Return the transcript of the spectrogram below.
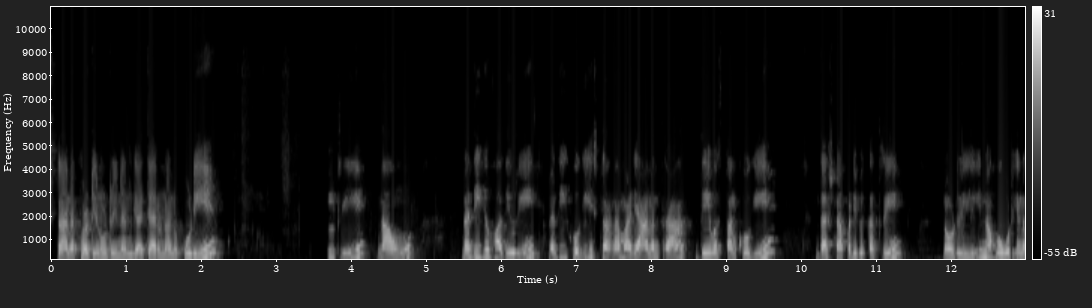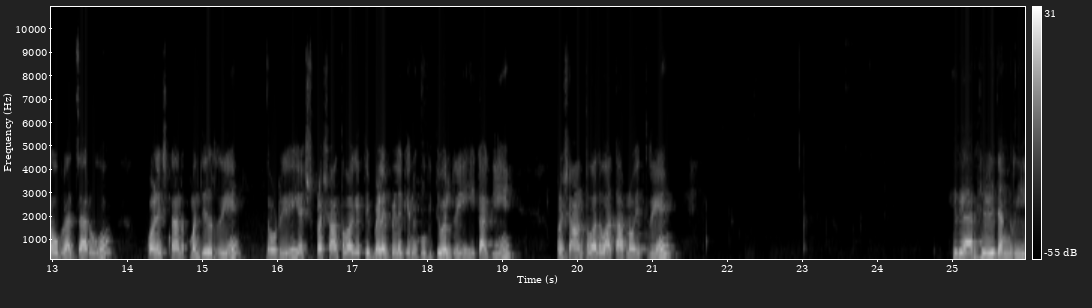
ಸ್ನಾನಕ್ಕೆ ಹೊರಟೀವಿ ನೋಡ್ರಿ ನನ್ನ ಗೆಳತಿಯಾರು ನಾನು ಕೂಡಿ. ಇಲ್ರಿ, ನಾವು ನದಿಗೆ ಹೋದೀವ್ರಿ. ನದಿಗೆ ಹೋಗಿ ಸ್ನಾನ ಮಾಡಿ ಆನಂತರ ದೇವಸ್ಥಾನಕ್ಕೆ ಹೋಗಿ ದರ್ಶನ ಪಡಿಬೇಕತ್ರಿ. ನೋಡ್ರಿ ಇಲ್ಲಿ ನಾವು ಹೋಗೋಟ್ಗೆನ ಒಬ್ರು ಅಜ್ಜಾರು, ಹೊಳೆ ಸ್ನಾನಕ್ಕೆ ಬಂದಿರ್ರಿ ನೋಡ್ರಿ ಎಷ್ಟು ಪ್ರಶಾಂತವಾಗೈತಿ ಬೆಳೆ ಬೆಳಗ್ಗೆನೆ ಹೋಗಿದ್ದೀವಲ್ರಿ ಹೀಗಾಗಿ ಪ್ರಶಾಂತವಾದ ವಾತಾವರಣ ಐತ್ರಿ. ಹಿರಿಯಾರು ಹೇಳಿದಂಗೆ ರೀ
